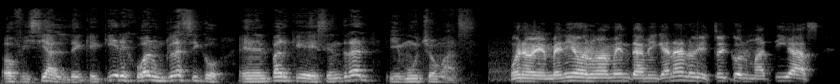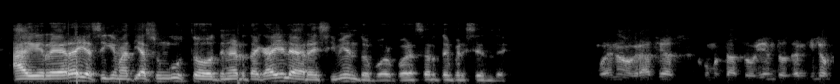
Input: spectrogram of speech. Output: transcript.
oficial, de que quiere jugar un clásico en el Parque Central y mucho más. Bueno, bienvenidos nuevamente a mi canal, hoy estoy con Matías Aguirre así que Matías, un gusto tenerte acá y el agradecimiento por, por hacerte presente. Bueno, gracias. ¿Cómo estás? ¿Todo bien? ¿Todo tranquilo?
